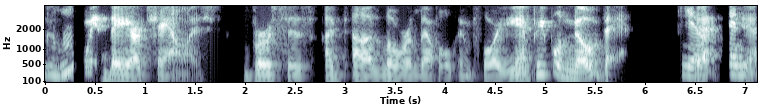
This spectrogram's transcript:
mm-hmm. when they are challenged versus a, a, lower level employee. And people know that. Yeah. That, and yeah.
